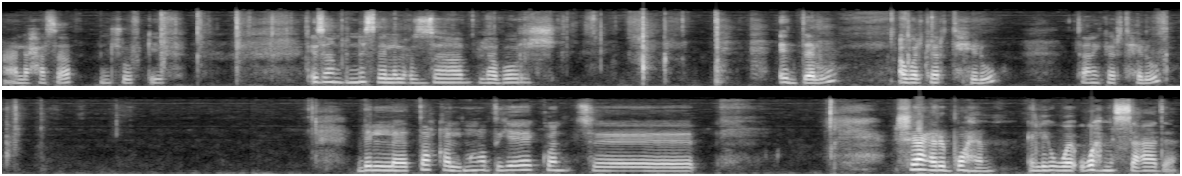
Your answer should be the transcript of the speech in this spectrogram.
على حسب. نشوف كيف. إذا بالنسبة للعزاب لبرج الدلو أول كرت حلو ثاني كرت حلو. بالطاقة الماضية كنت آه، شاعر بوهم اللي هو وهم السعادة.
